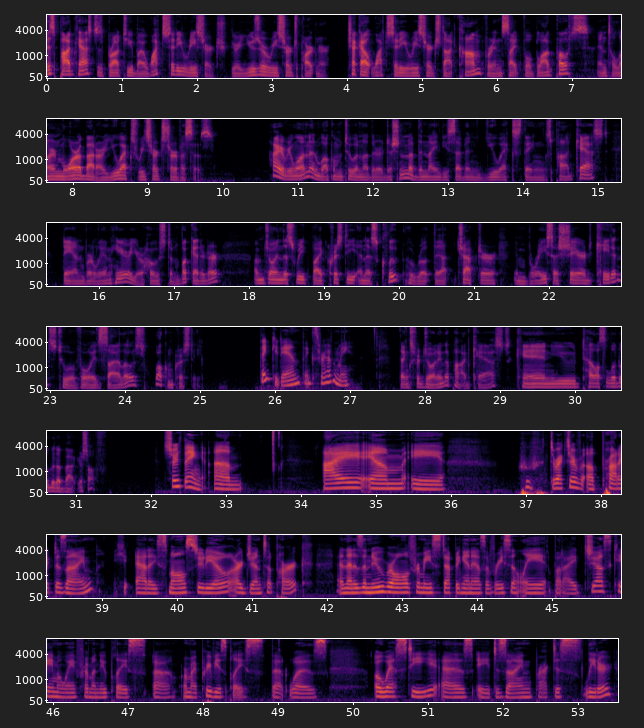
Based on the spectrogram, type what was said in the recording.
This podcast is brought to you by Watch City Research, your user research partner. Check out watchcityresearch.com for insightful blog posts and to learn more about our UX research services. Hi, everyone, and welcome to another edition of the 97 UX Things podcast. Dan Berlin here, your host and book editor. I'm joined this week by Christy Ennis Kloote, who wrote the chapter Embrace a Shared Cadence to Avoid Silos. Welcome, Christy. Thank you, Dan. Thanks for having me. Thanks for joining the podcast. Can you tell us a little bit about yourself? Sure thing. Um, I am a whew, director of product design at a small studio, Argenta Park. And that is a new role for me stepping in as of recently. But I just came away from a new place, uh, or my previous place, that was OST as a design practice leader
